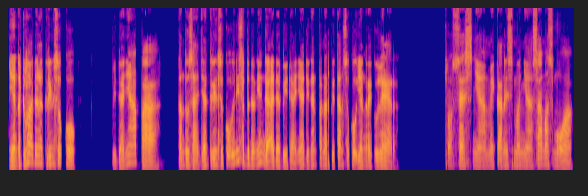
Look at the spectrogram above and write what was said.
Yang kedua adalah Green Sukuk. Bedanya apa? Tentu saja green suku ini sebenarnya nggak ada bedanya dengan penerbitan suku yang reguler. Prosesnya, mekanismenya sama semua.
